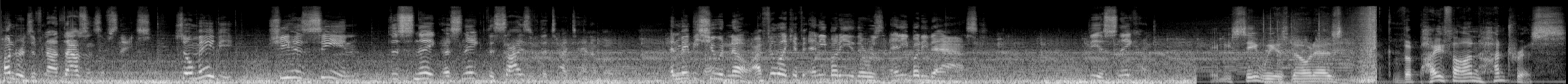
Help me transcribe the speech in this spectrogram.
hundreds, if not thousands, of snakes. So maybe she has seen the snake, a snake the size of the Titanoboa. And maybe she would know. I feel like if anybody, there was anybody to ask, be a snake hunter. Amy Siewe is known as the Python Huntress.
